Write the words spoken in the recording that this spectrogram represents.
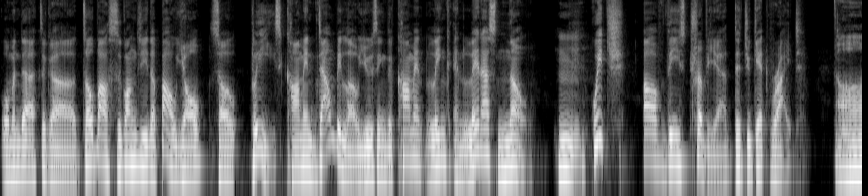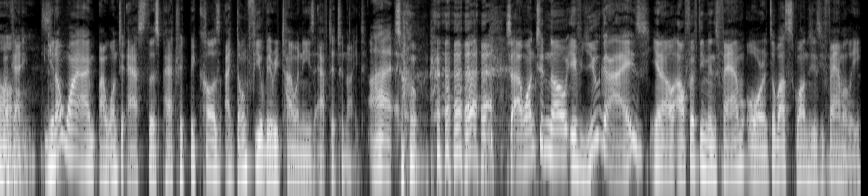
我们的这个周报时光机的报邮. So please comment down below using the comment link and let us know hmm. which of these trivia did you get right? 哦 Okay. You know why I, I want to ask this, Patrick? Because I don't feel very Taiwanese after tonight. 哎，So, so I want to know if you guys, you know, our 15 Minutes fam or Zobas Squanjisi family,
